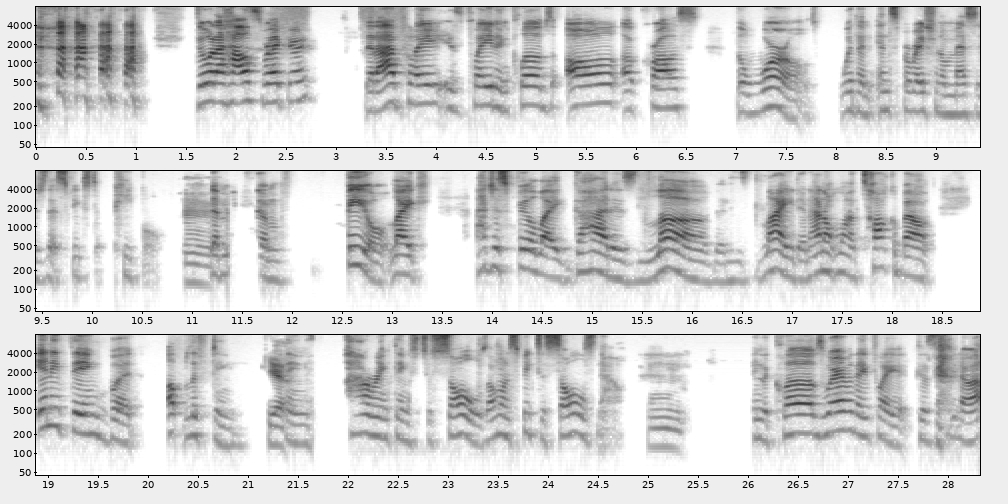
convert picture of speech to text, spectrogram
Doing a house record that i play is played in clubs all across the world with an inspirational message that speaks to people Mm, that makes them feel like I just feel like God is love and He's light, and I don't want to talk about anything but uplifting yeah. things, powering things to souls. I want to speak to souls now, Mm, in the clubs, wherever they play it. Cause you know, I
